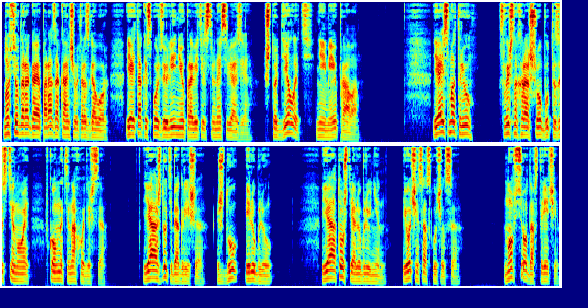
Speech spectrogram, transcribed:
«Но все, дорогая, пора заканчивать разговор. Я и так использую линию правительственной связи. Что делать, не имею права». Я и смотрю. Слышно хорошо, будто за стеной в комнате находишься. Я жду тебя, Гриша. Жду и люблю. Я тоже тебя люблю, Нин, и очень соскучился. Но все, до встречи.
